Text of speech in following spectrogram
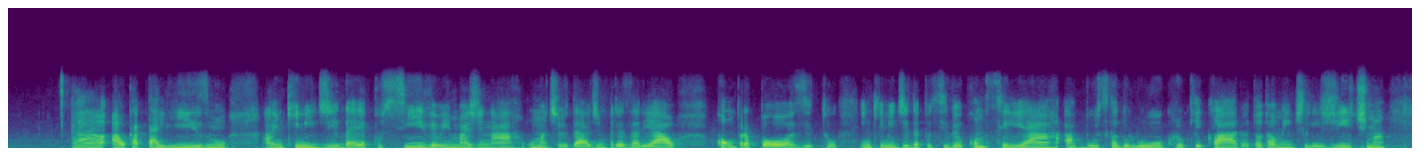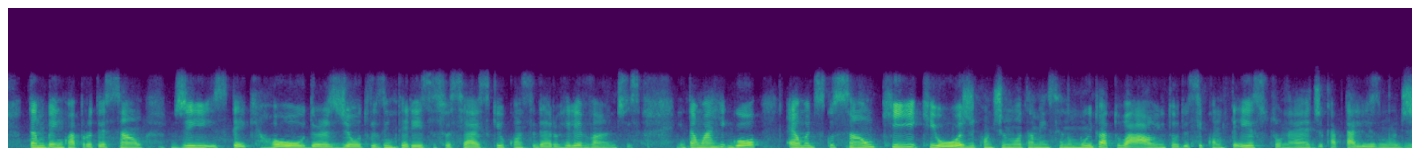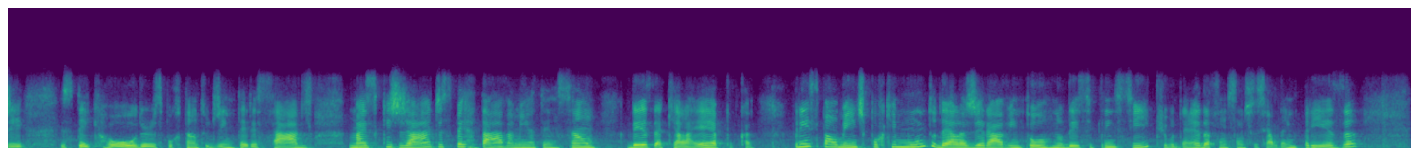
ao capitalismo, em que medida é possível imaginar uma atividade empresarial com propósito, em que medida é possível conciliar a busca do lucro, que, claro, é totalmente legítima, também com a proteção de stakeholders, de outros interesses sociais que eu considero relevantes. Então, a rigor, é uma discussão que, que hoje continua também sendo muito atual em todo esse contexto né, de capitalismo de stakeholders, portanto, de interessados, mas que já despertava a minha atenção desde aquela época, principalmente porque muito dela girava em torno desse princípio né, da função social da empresa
